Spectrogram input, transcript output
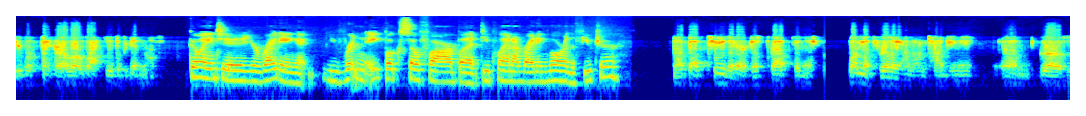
people think are a little wacky to begin with. Going into your writing, you've written eight books so far, but do you plan on writing more in the future? I've got two that are just about finished. One that's really on ontogeny and growth,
